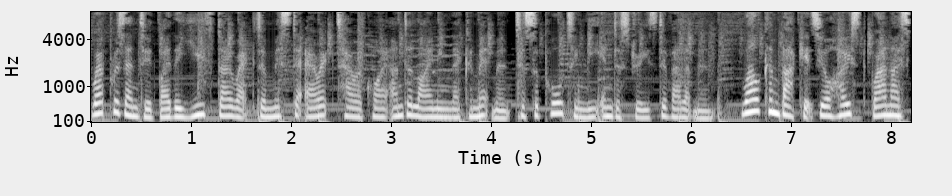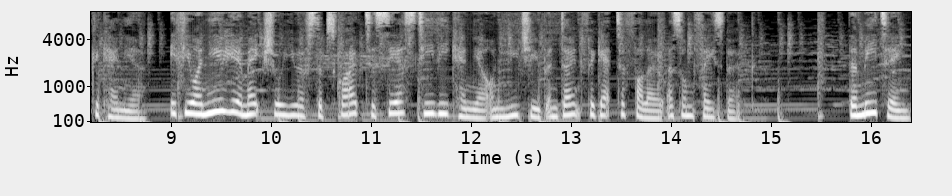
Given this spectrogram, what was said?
represented by the youth director Mr. Eric Tarakwai underlining their commitment to supporting the industry's development. Welcome back it's your host Braniska Kenya. If you are new here make sure you have subscribed to CSTV Kenya on YouTube and don't forget to follow us on Facebook. The meeting,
